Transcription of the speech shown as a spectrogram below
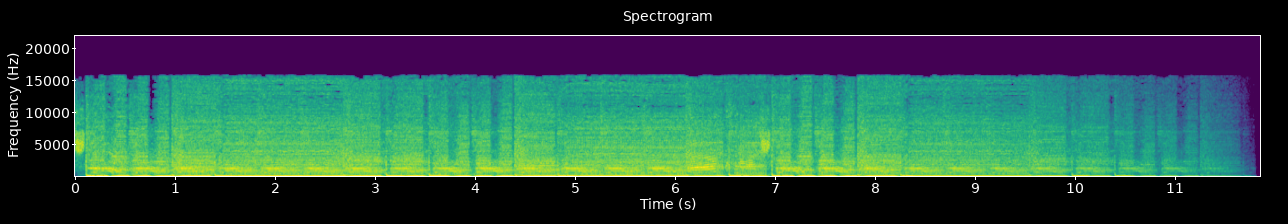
stop.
